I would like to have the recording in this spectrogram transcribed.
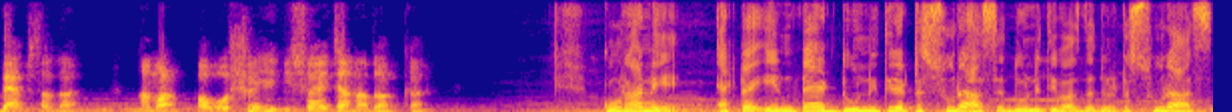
ব্যবসাদার, আমার অবশ্যই এই বিষয়ে জানা দরকার। কোরআনে একটা এন্টায়ার দুর্নীতির একটা সুরা আছে, দুর্নীতিবাজদের জন্য একটা সুরা আছে।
